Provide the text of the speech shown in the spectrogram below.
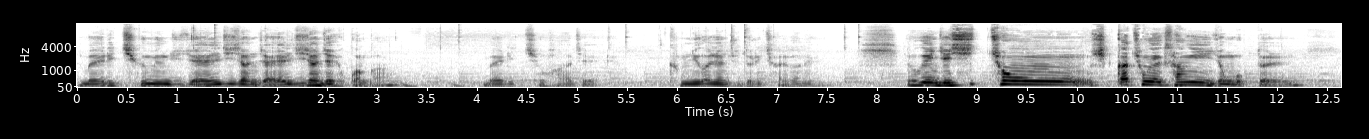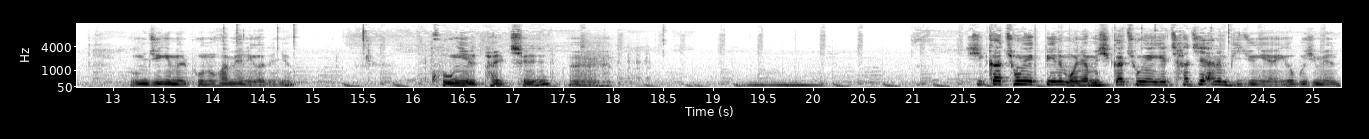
메리츠 금융지주, LG전자, LG전자 효과인가? 메리츠 화재, 금리 관련 주들이 잘 가네. 이게 이제 시총 시가총액 상위 종목들 움직임을 보는 화면이거든요. 0187. 음. 시가총액비는 뭐냐면 시가총액에 차지하는 비중이에요. 이거 보시면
